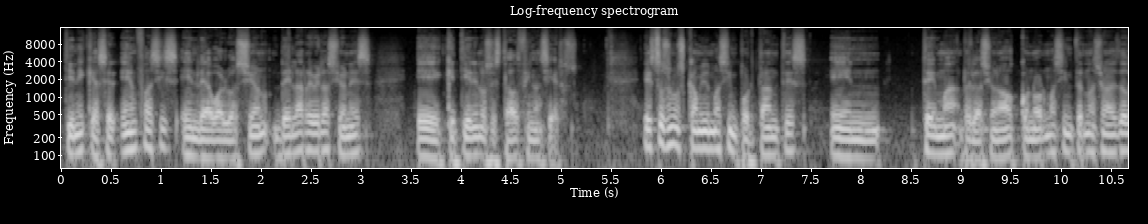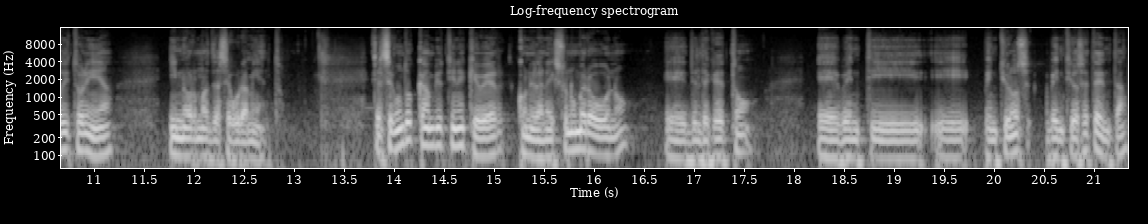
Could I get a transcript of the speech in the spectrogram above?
tiene que hacer énfasis en la evaluación de las revelaciones que tienen los estados financieros. Estos son los cambios más importantes en tema relacionado con normas internacionales de auditoría y normas de aseguramiento. El segundo cambio tiene que ver con el anexo número 1 eh, del decreto 2270 eh,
